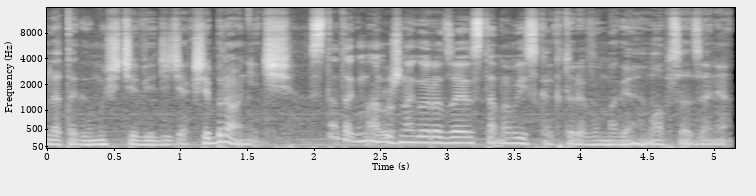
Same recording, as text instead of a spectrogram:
dlatego musicie wiedzieć, jak się bronić. Statek ma różnego rodzaju stanowiska, które wymagają obsadzenia.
